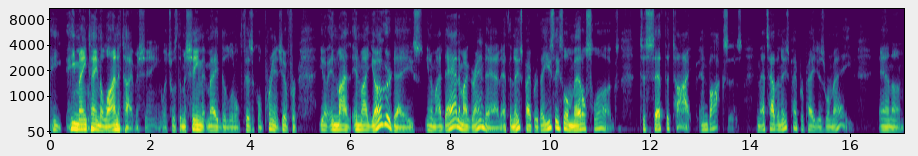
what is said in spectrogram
he he maintained the linotype machine, which was the machine that made the little physical prints. You know, for you know in my in my younger days, you know my dad and my granddad at the newspaper they used these little metal slugs to set the type in boxes, and that's how the newspaper pages were made. And um,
